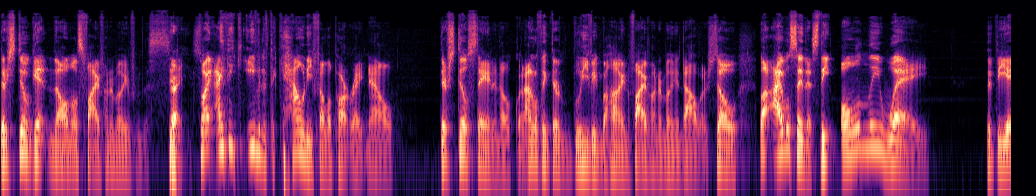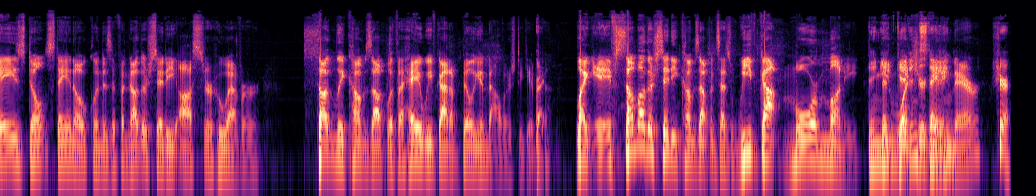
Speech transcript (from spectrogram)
they're still getting the almost five hundred million from the city. Right. So I, I think even if the county fell apart right now they're still staying in Oakland. I don't think they're leaving behind $500 million. So I will say this the only way that the A's don't stay in Oakland is if another city, us or whoever, suddenly comes up with a, hey, we've got a billion dollars to give right. you. Like if some other city comes up and says, we've got more money then you than what you're staying. getting there, sure.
